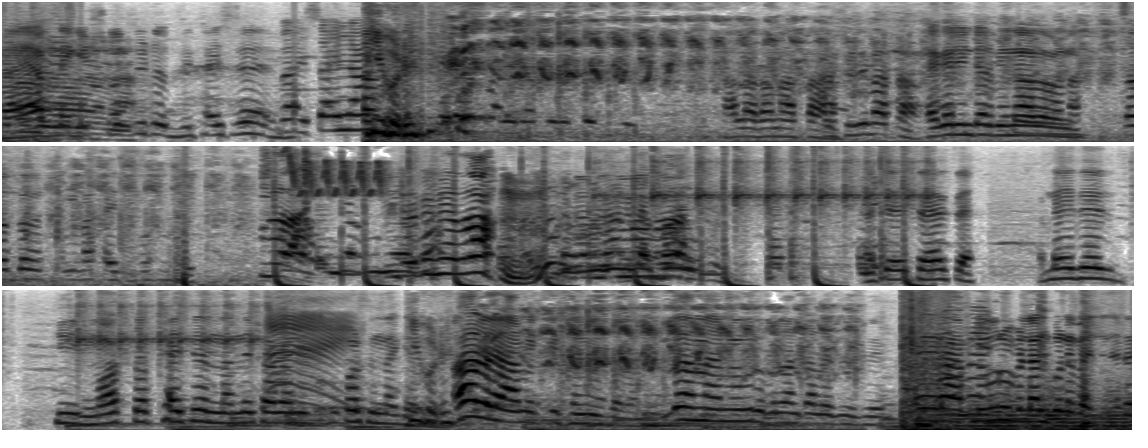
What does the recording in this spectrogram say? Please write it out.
ভাই আপনি কি সবজি টবজি খাইছেন খালা রানা আসলে মাথা এগের ইন্টারভিউ নেওয়া যাবে না। সব তো খালা খাইছি পছন্দ আচ্ছা আচ্ছা আচ্ছা আপনি এই যে কি মদ টদ খাইছেন না নেশা বানি কিছু করছেন নাকি আরে আমি কি খাইনি জান আমি উড়ো বেলান চালাই দিয়েছি এটা আপনি উড়ো বেলান কোনে পাইছেন এটা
